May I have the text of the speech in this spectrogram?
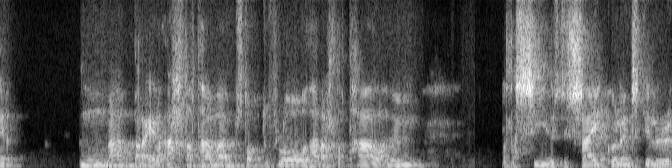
er núna bara eiginlega alltaf talað um stock to flow og það er alltaf talað um alltaf síðustu cycle-in skiluru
